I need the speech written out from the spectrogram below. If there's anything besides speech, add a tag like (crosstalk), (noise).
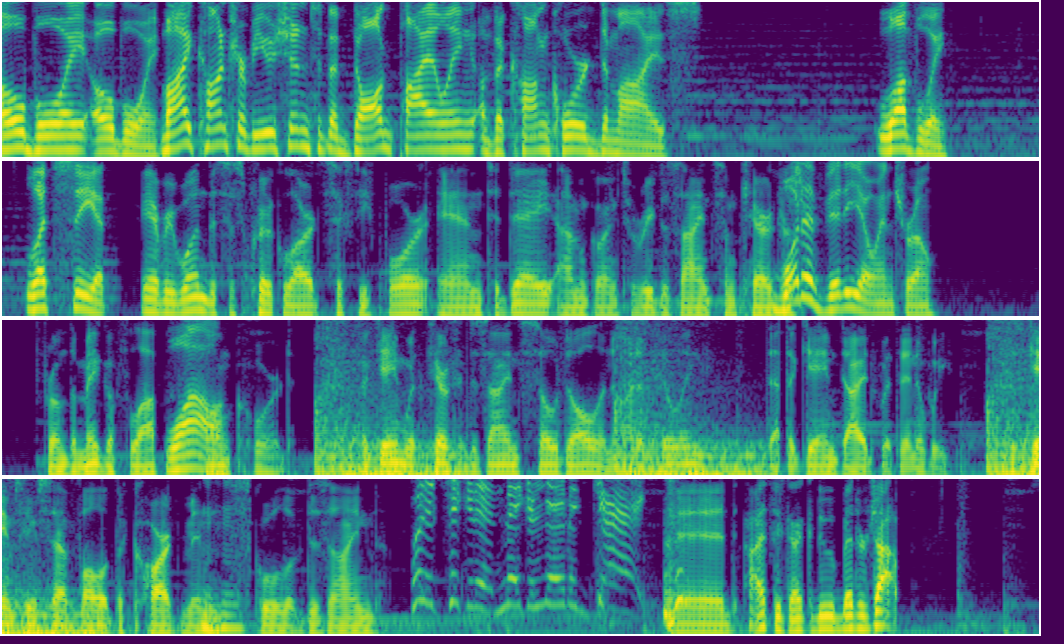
Oh boy, oh boy. My contribution to the dogpiling of the Concord demise. Lovely. Let's see it. Hey everyone, this is Critical Art 64, and today I'm going to redesign some characters What a video intro. from the mega flop Wow. Concord. A game with character design so dull and unappealing that the game died within a week. This game seems to have followed the Cartman Mm-hmm. school of design, Put a ticket in, make a lemon gay. and I think I could do a better job.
